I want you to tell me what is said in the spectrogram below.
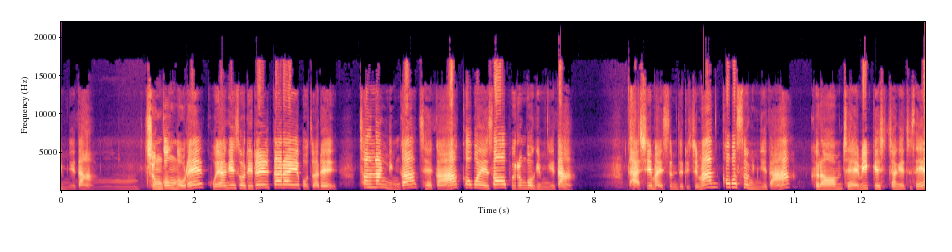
천랑입니다. 중국 노래 고양이 소리를 따라해보자를 천랑님과 제가 커버해서 부른 곡입니다. 다시 말씀드리지만 커버송입니다. 그럼 재밌게 시청해주세요.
